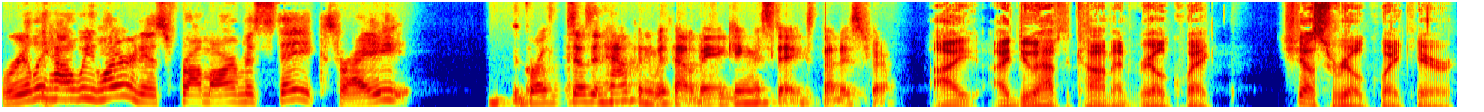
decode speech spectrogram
really how we learn is from our mistakes, right? The growth doesn't happen without making mistakes. That is true. I, I do have to comment real quick, just real quick here.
